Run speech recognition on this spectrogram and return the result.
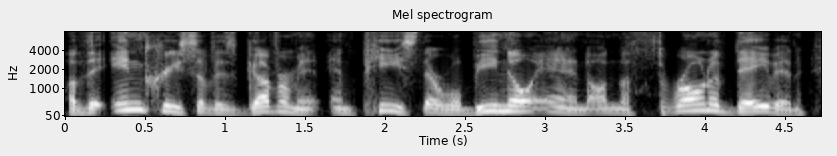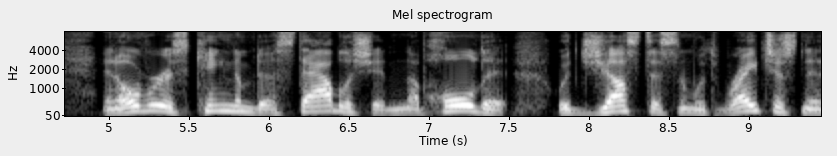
Of the increase of his government and peace there will be no end on the throne of David and over his kingdom to establish it and uphold it with justice and with righteousness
